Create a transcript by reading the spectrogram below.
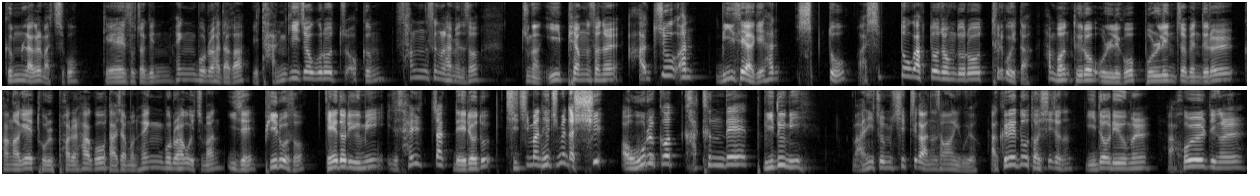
급락을 마치고 계속적인 횡보를 하다가 단기적으로 조금 상승을 하면서 중앙 이평선을 아주 한 미세하게 한 10도, 아 10도 각도 정도로 틀고 있다. 한번 들어 올리고 볼린저 밴드를 강하게 돌파를 하고 다시 한번 횡보를 하고 있지만 이제 비로소 게더리움이 이제 살짝 내려도 지지만 해주면 다 쉬, 아, 오를 것 같은데 믿음이 많이 좀 쉽지가 않은 상황이고요. 아 그래도 더 시즌은 이더리움을 아, 홀딩을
